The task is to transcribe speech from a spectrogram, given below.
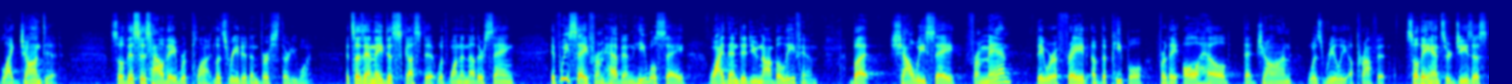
like John did. So this is how they replied. Let's read it in verse 31. It says, And they discussed it with one another, saying, If we say from heaven, he will say, Why then did you not believe him? But shall we say from man? They were afraid of the people, for they all held that John was really a prophet. So they answered Jesus,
